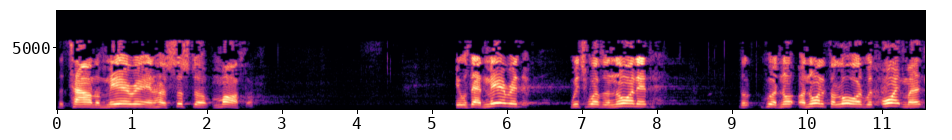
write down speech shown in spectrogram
the town of Mary and her sister Martha. It was that Mary which was anointed, who anointed the Lord with ointment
